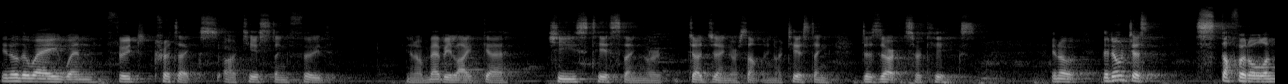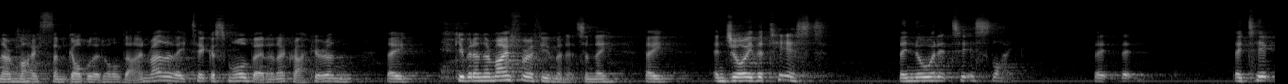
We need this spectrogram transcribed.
You know the way when food critics are tasting food, you know, maybe like uh, cheese tasting or judging or something, or tasting desserts or cakes. You know, they don't just stuff it all in their mouth and gobble it all down. Rather, they take a small bit and a cracker and they keep it in their mouth for a few minutes and they, they enjoy the taste. They know what it tastes like. They, they, they take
